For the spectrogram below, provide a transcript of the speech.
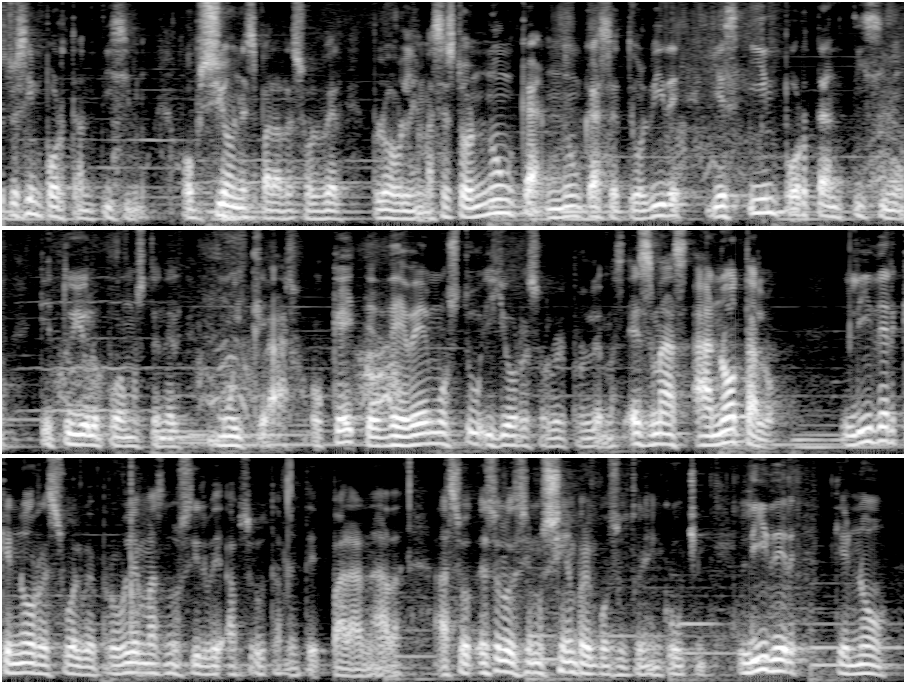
esto es importantísimo. Opciones para resolver problemas. Esto nunca, nunca se te olvide y es importantísimo que tú y yo lo podamos tener muy claro. ¿Ok? Te debemos tú y yo resolver problemas. Es más, anótalo. Líder que no resuelve problemas no sirve absolutamente para nada. Eso lo decimos siempre en consultoría y en coaching. Líder que no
